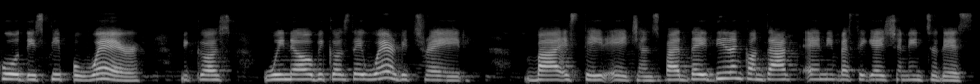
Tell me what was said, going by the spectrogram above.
who these people were, because We know because they were betrayed by state agents, but they didn't conduct any investigation into this.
